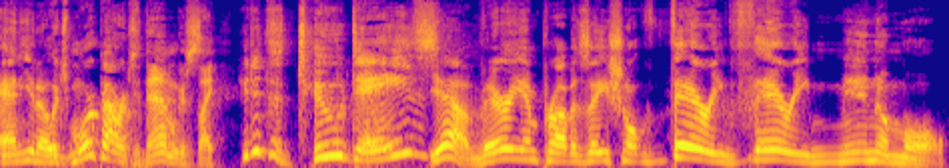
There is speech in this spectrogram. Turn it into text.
and you know, which more power to them because like you did this in two days? Yeah, very improvisational, very, very minimal,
